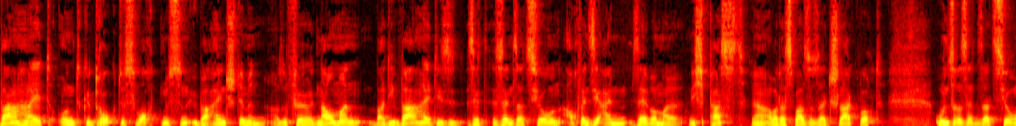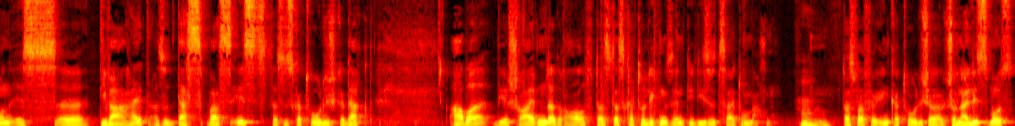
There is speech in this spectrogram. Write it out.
Wahrheit und gedrucktes Wort müssen übereinstimmen. Also für Naumann war die Wahrheit diese Sensation, auch wenn sie einem selber mal nicht passt. Ja, aber das war so sein Schlagwort. Unsere Sensation ist äh, die Wahrheit, also das, was ist. Das ist katholisch gedacht. Aber wir schreiben da drauf, dass das Katholiken sind, die diese Zeitung machen. Hm. Das war für ihn katholischer Journalismus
